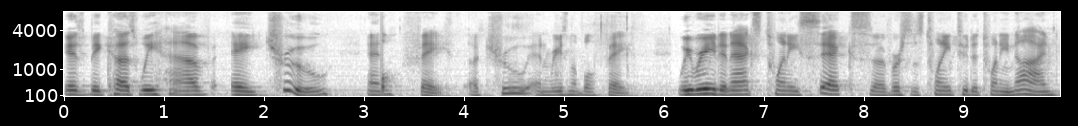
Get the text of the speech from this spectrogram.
is because we have a true and faith, a true and reasonable faith. We read in Acts 26, uh, verses 22 to 29,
